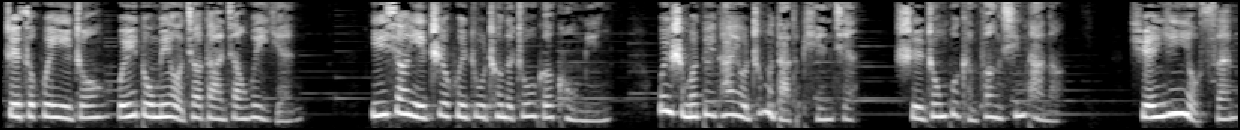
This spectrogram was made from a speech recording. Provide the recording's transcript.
这次会议中，唯独没有叫大将魏延。一向以智慧著称的诸葛孔明，为什么对他有这么大的偏见，始终不肯放心他呢？原因有三：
